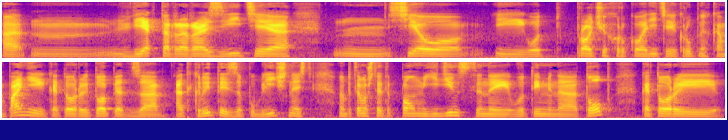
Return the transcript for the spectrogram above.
а, вектор развития SEO и вот прочих руководителей крупных компаний, которые топят за открытость, за публичность, ну, потому что это, по-моему, единственный вот именно топ, который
